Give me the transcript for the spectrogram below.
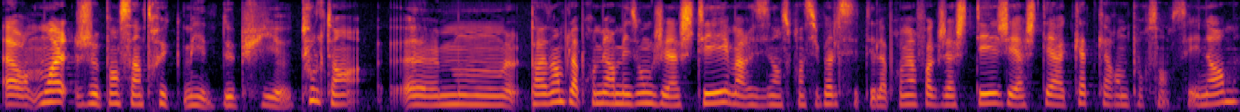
alors moi, je pense un truc, mais depuis tout le temps, euh, par exemple, la première maison que j'ai achetée, ma résidence principale, c'était la première fois que j'ai acheté, j'ai acheté à 4,40%. C'est énorme.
